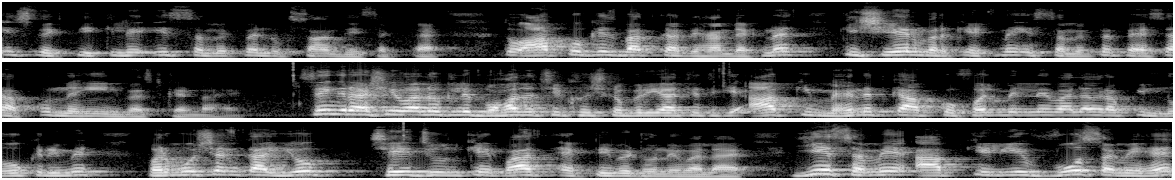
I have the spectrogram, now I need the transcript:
इस व्यक्ति के लिए इस समय पर नुकसान दे सकता है। तो आपको किस बात का ध्यान रखना है कि शेयर मार्केट में इस समय पर पैसा आपको नहीं इन्वेस्ट करना है। सिंह राशि वालों के लिए बहुत अच्छी खुशखबरी आती थी कि आपकी मेहनत का आपको फल मिलने वाला है और आपकी नौकरी में प्रमोशन का योग 6 जून के बाद एक्टिवेट होने वाला है। ये समय आपके लिए वो समय है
